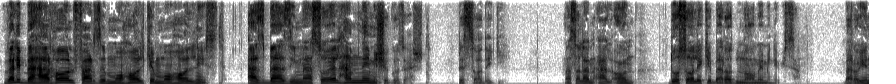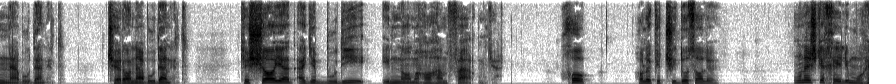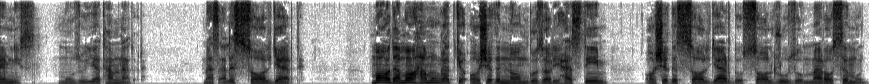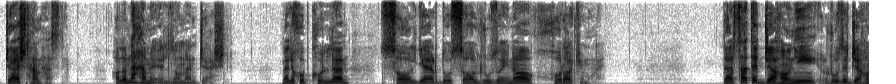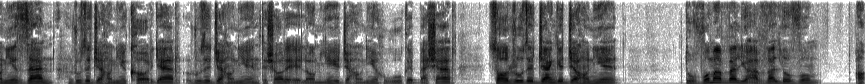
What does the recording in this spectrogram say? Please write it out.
ولی به هر حال فرض محال که محال نیست. از بعضی مسائل هم نمیشه گذشت. به سادگی. مثلا الان دو ساله که برات نامه می نویسم برای نبودنت. چرا نبودنت؟ که شاید اگه بودی این نامه ها هم فرق می کرد خب حالا که چی دو ساله؟ اونش که خیلی مهم نیست. موضوعیت هم نداره. مسئله سالگرده. ما آدما همونقدر که عاشق نامگذاری هستیم عاشق سالگرد و سالروز و مراسم و جشن هم هستیم. حالا نه همه الزامن جشن. ولی خب کلا سالگرد و سالروز و اینا خوراکمونه. در سطح جهانی روز جهانی زن، روز جهانی کارگر، روز جهانی انتشار اعلامیه جهانی حقوق بشر، سال روز جنگ جهانی دوم اول یا اول دوم؟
